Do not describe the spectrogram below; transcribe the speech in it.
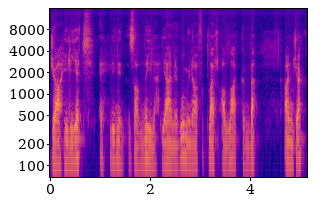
cahiliyet ehlinin zannıyla yani bu münafıklar Allah hakkında ancak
